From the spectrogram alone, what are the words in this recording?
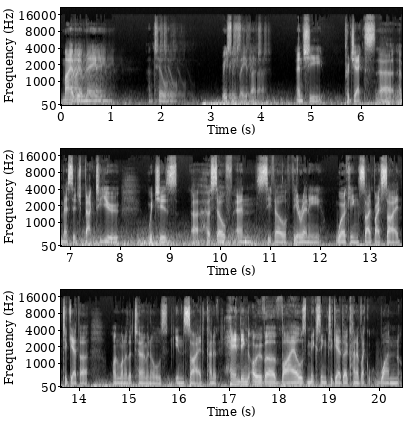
my real name until recently, but. And she projects uh, a message back to you, which is uh, herself and Sifel Theoreni working side by side together on one of the terminals inside, kind of handing over vials, mixing together, kind of like one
